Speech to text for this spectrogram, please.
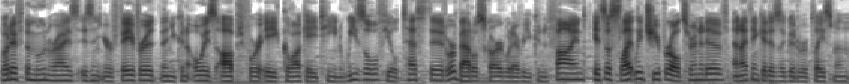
But if the Moonrise isn't your favorite, then you can always opt for a Glock 18 Weasel, field tested, or battle scarred, whatever you can find. It's a slightly cheaper alternative, and I think it is a good replacement.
